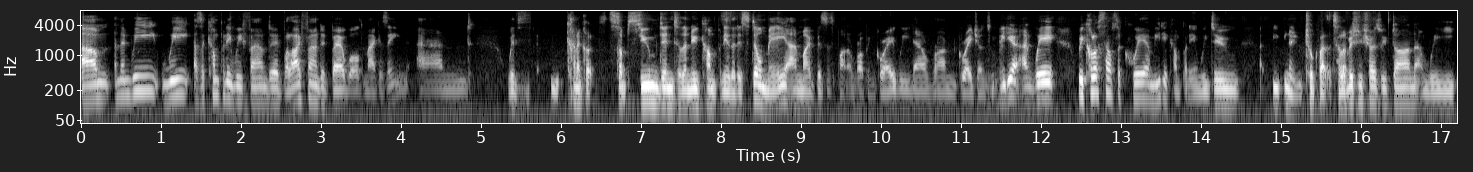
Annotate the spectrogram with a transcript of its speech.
Um, and then we, we as a company, we founded. Well, I founded Bear World magazine, and with kind of got subsumed into the new company that is still me and my business partner Robin Gray. We now run Gray Jones Media, and we we call ourselves a queer media company, and we do you know talk about the television shows we've done, and we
